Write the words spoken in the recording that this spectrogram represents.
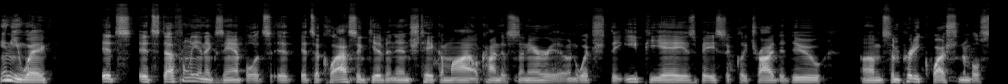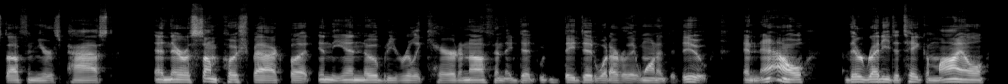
anyway, it's it's definitely an example. It's it, it's a classic give an inch, take a mile kind of scenario in which the EPA has basically tried to do um, some pretty questionable stuff in years past and there was some pushback but in the end nobody really cared enough and they did they did whatever they wanted to do. And now they're ready to take a mile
